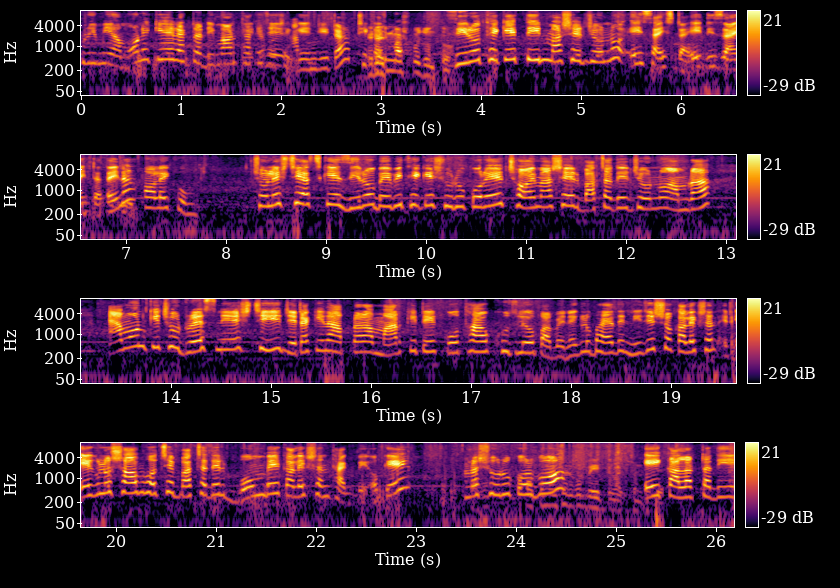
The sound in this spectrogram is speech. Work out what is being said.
প্রিমিয়াম অনেকের একটা ডিমান্ড থাকে যে গেঞ্জিটা ঠিক আছে। তিন মাস পর্যন্ত। জিরো থেকে তিন মাসের জন্য এই সাইজটা এই ডিজাইনটা তাই না? ওয়ালাইকুম। চলে এসছি আজকে জিরো বেবি থেকে শুরু করে ছয় মাসের বাচ্চাদের জন্য আমরা এমন কিছু ড্রেস নিয়ে এসেছি যেটা কিনা আপনারা মার্কেটে কোথাও খুঁজলেও পাবেন। এগুলো ভাইয়াদের নিজস্ব কালেকশন। এগুলো সব হচ্ছে বাচ্চাদের বোম্বে কালেকশন থাকবে ওকে? আমরা শুরু করব। এই। কালারটা দিয়ে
